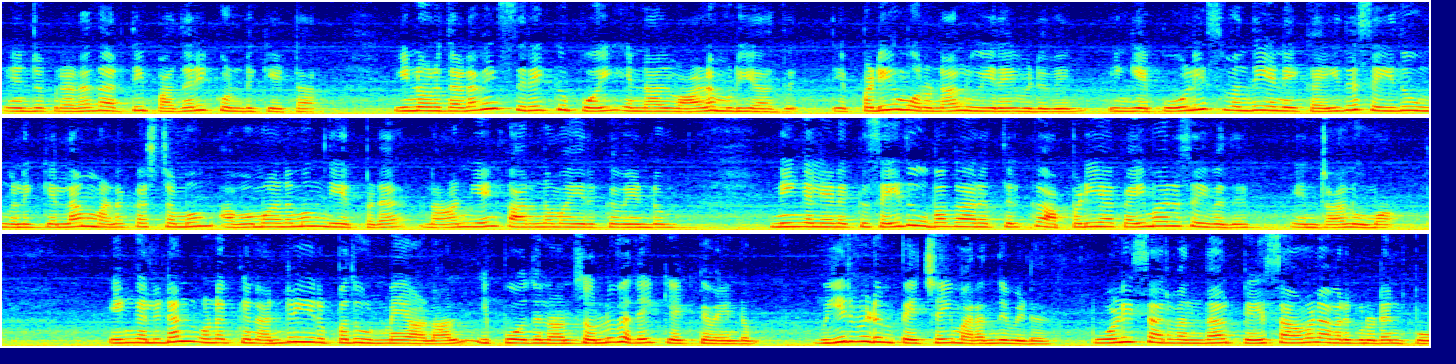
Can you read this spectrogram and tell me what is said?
என்று பிரணதார்த்தி பதறிக்கொண்டு கேட்டார். இன்னொரு தடவை சிறைக்கு போய் என்னால் வாழ முடியாது. எப்படியும் ஒரு நாள் உயிரை விடுவேன். இங்கே போலீஸ் வந்து என்னை கைது செய்து உங்களுக்கெல்லாம் மனக்கஷ்டமும் அவமானமும் ஏற்பட நான் ஏன் காரணமாயிருக்க வேண்டும்? நீங்கள் எனக்கு செய்த உபகாரத்திற்கு அப்படியா கைமாறு செய்வது? என்றான் உமா. எங்களிடம் உனக்கு நன்றி இருப்பது உண்மையானால் இப்போது நான் சொல்லுவதை கேட்க வேண்டும். உயிர்விடும் பேச்சை மறந்துவிடு. போலீசார் வந்தால் பேசாமல் அவர்களுடன் போ.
